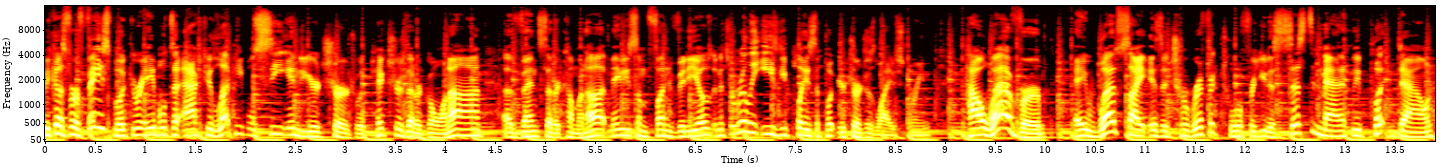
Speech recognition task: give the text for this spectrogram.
Because for Facebook, you're able to actually let people see into your church with pictures that are going on, events that are coming up, maybe some fun videos, and it's a really easy place to put your church's live stream. However, a website is a terrific tool for you to systematically put down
